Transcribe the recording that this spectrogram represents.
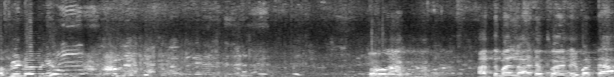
અભી ડબલ્યુ આ તમારા લાડક હોય ને બટા.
